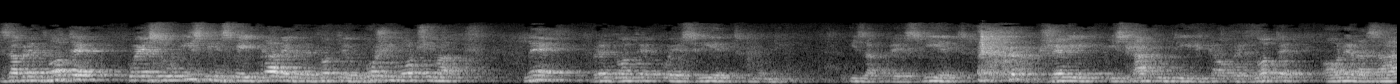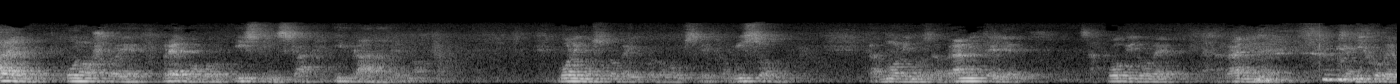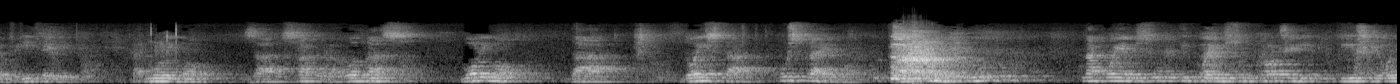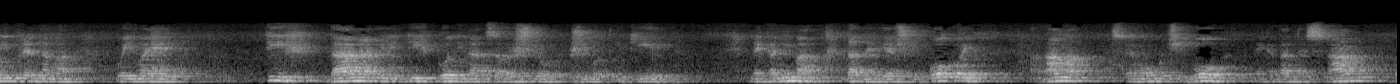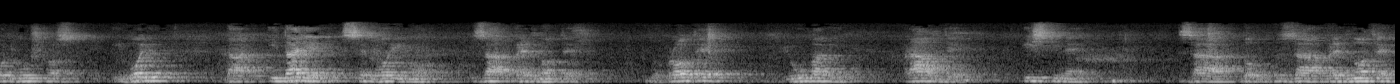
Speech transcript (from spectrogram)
za vrednote koje su istinske i prave vrednote u Božim očima, ne vrednote koje svijet nudi i za koje svijet želi istaknuti ih kao vrednote, a one razaraju ono što je pred Bogom istinska i prava vrednota. Molimo stoga i pod ovom svetom misom, kad molimo za branitelje, za poginule, za ranjene, za njihove obitelji, kad molimo za svakoga od nas, molimo da doista ustrajemo na kojem su i kojim su kročili i išli oni pred nama kojima je tih dana ili tih godina završio životni tijel. Neka njima dadne vječni pokoj, a nama sve mogući Bog neka dadne snagu, odlučnost i volju da i dalje se borimo za vrednote dobrote, ljubavi, pravde, istine za, do- za vrednote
